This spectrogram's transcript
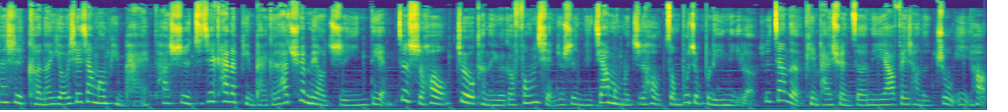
但是可能有一些加盟品牌，它是直接开了品牌，可是它却没有直营店，这时候就有可能有一个风险，就是你加盟了之后，总部就不理你了。所以这样的品牌选择，你也要非常的注意哈。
